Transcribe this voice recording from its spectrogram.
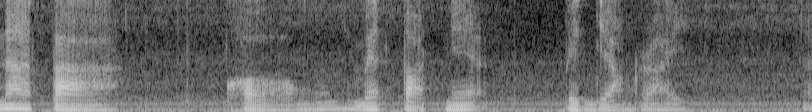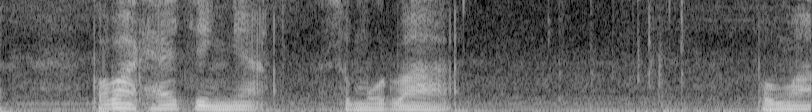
หน้าตาของเมธอดเนี่ยเป็นอย่างไร เพราะว่าแท้จริงเนี่ยสมมุติว่า ผมว่า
